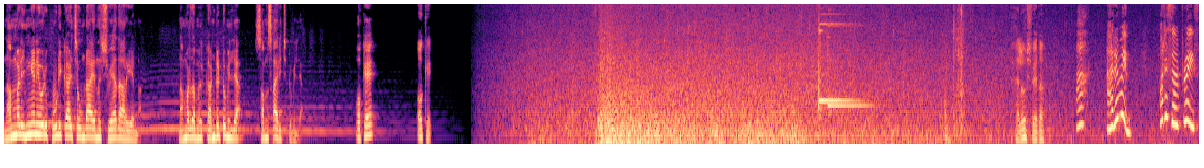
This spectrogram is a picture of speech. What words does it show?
നമ്മൾ ഇങ്ങനെ ഒരു കൂടിക്കാഴ്ച ഉണ്ടായെന്ന് ശ്വേത അറിയണ്ട. നമ്മൾ തമ്മിൽ കണ്ടിട്ടുമില്ല സംസാരിച്ചിട്ടുമില്ല. ഓക്കെ? ഓക്കെ. ഹലോ ശ്വേത. ആ അരവിന്ദ് എ സർപ്രൈസ്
